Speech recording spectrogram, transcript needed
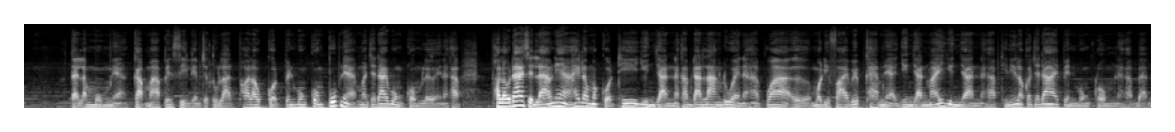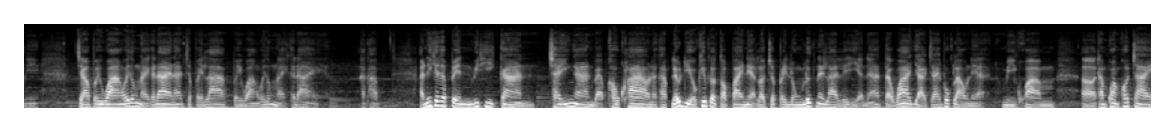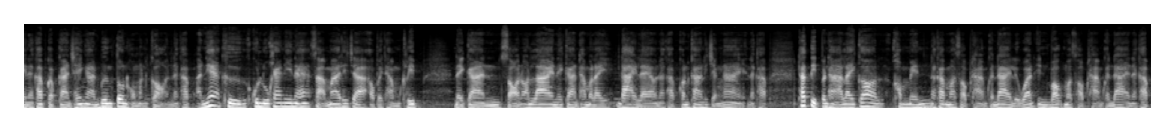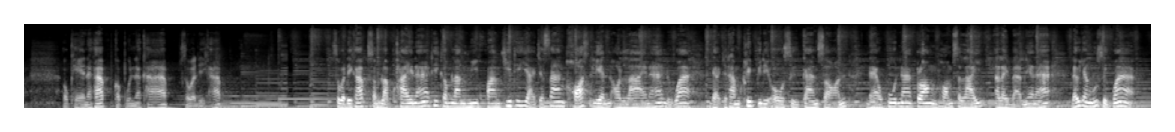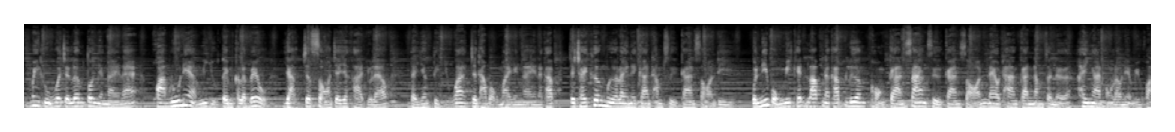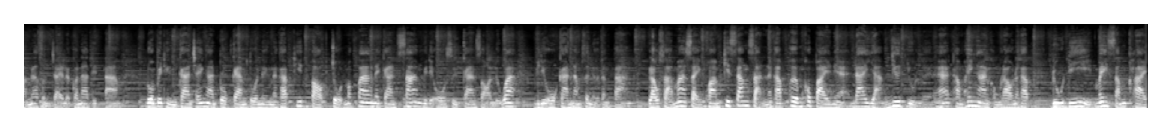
แต่ละมุมเนี่ยกลับมาเป็นสี่เหลี่ยมจัตุรัสพอเรากดเป็นวงกลมปุ๊บเนี่ยมันจะได้วงกลมเลยนะครับพอเราได้เสร็จแล้วเนี่ยให้เรามากดที่ยืนยันนะครับด้านล่างด้วยนะครับ ว่าเออ modify webcam เนี่ยยืนยันไหมยืนยันนะครับ ทีนี้เราก็จะได้เป็นวงกลมนะครับ แบบนี้จะเอาไปวางไว้ตรงไหนก็ได้นะจะไปลากไปวางไว้ตรงไหนก็ได้นะครับอันนี้ก็จะเป็นวิธีการใช้งานแบบคร่าวๆนะครับ แล้วเดี๋ยวคลิปต่อๆไปเนี่ยเราจะไปลงลึกในรายละเอียดนะแต่ว่าอยากจะให้พวกเราเนี่ย มีความเอ่อทำความเข้าใจนะครับกับการใช้งานเบื้องต้นของมันก่อนนะครับ อันนี้คือคุณรู้แค่นี้นะฮะสามารถที่จะเอาไปทำคลิปในการสอนออนไลน์ในการทำอะไรได้แล้วนะครับ ค่อนข้างที่จะง่ายนะครับ ถ้าติดปัญหาอะไรก็คอมเมนต์นะครับมาสอบถามกันได้ หรือว่าอินบ็อกซ์มาสอบถามกันได้นะครับ โอเคนะครับ ขอบคุณนะครับ สวัสดีครับ สวัสดีครับสำหรับใครนะฮะที่กำลังมีความคิดที่อยากจะสร้างคอร์สเรียนออนไลน์นะฮะหรือว่าอยากจะทำคลิปวิดีโอสื่อการสอน แนวพูดหน้ากล้องพร้อมสไลด์อะไรแบบนี้นะฮะแล้วยังรู้สึกว่า ไม่รู้ว่าจะเริ่มต้นยังไงนะ ความรู้เนี่ยมีอยู่เต็มคาราเบล อยากจะสอนใจจะขาดอยู่แล้ว แต่ยังติดอยู่ว่าจะทำออกมายังไงนะครับ จะใช้เครื่องมืออะไรในการทำสื่อการสอนดี วันนี้ผมมีเคล็ดลับนะครับเรื่องของการสร้างสื่อการสอนแนวทางการนำเสนอ ให้งานของเราเนี่ยมีความน่าสนใจแล้วก็น่าติดตาม รวมไปถึงการใช้งานโปรแกรมตัวหนึ่งนะครับที่ตอบโจทย์มากๆ ในการสร้างวิดีโอสื่อการสอน หรือว่าวิดีโอการนำเสนอต่างๆ เราสามารถใส่ความคิดสร้างสรรค์นะครับเพิ่มเข้าไปเนี่ยได้อย่างยืดหยุ่นเลยนะฮะทำให้งานของเรานะครับดูดีไม่ซ้ำใคร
